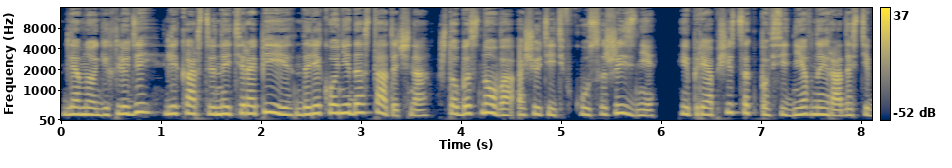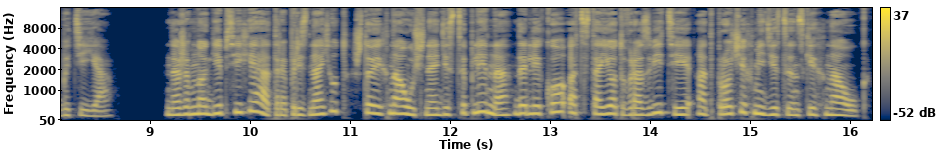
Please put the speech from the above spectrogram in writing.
Для многих людей лекарственной терапии далеко недостаточно, чтобы снова ощутить вкус жизни и приобщиться к повседневной радости бытия. Даже многие психиатры признают, что их научная дисциплина далеко отстает в развитии от прочих медицинских наук.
